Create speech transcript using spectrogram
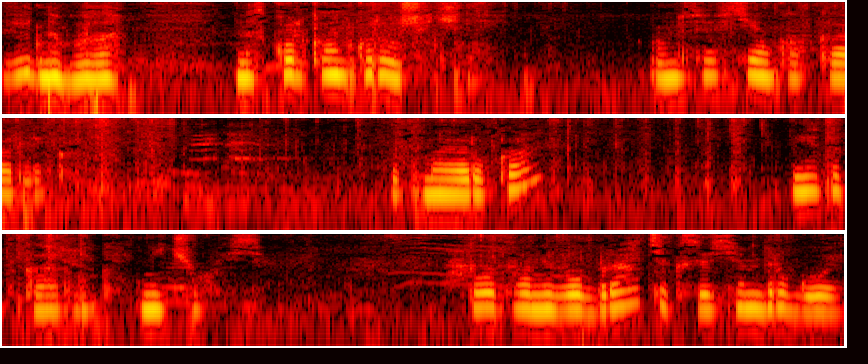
Видно было, насколько он крошечный. Он совсем как карлик. Вот моя рука и этот карлик. Не чухайся. Тот вон его братик совсем другой.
